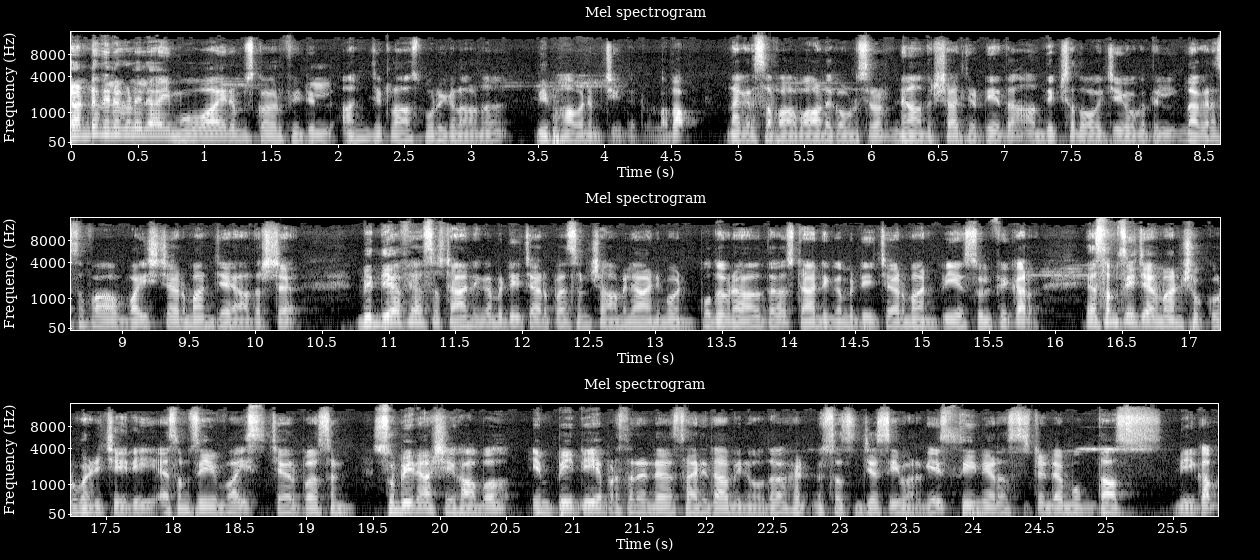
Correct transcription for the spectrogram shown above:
രണ്ട് നിലകളിലായി മൂവായിരം സ്ക്വയർ ഫീറ്റിൽ അഞ്ച് ക്ലാസ് മുറികളാണ് വിഭാവനം ചെയ്തിട്ടുള്ളത്. നഗരസഭാ വാർഡ് കൗൺസിലർ നാദിർഷ ചെട്ടിയത്ത് അധ്യക്ഷത വഹിച്ച യോഗത്തിൽ നഗരസഭാ വൈസ് ചെയർമാൻ ജെ ആദർശ് വിദ്യാഭ്യാസ standing committee chairperson Shamila Animon പൊതുമരാമത്ത് standing committee chairman P S Sulfikar S M C chairman Shukoor Vazhicheri S M C vice chairperson Subeena Shihab M P T A president Saritha Vinod head Jessy Varghese senior assistant Mumtaz Begum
